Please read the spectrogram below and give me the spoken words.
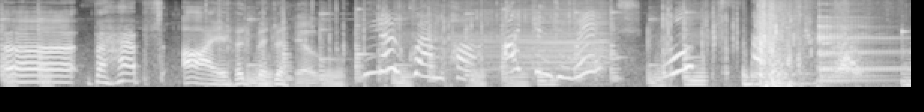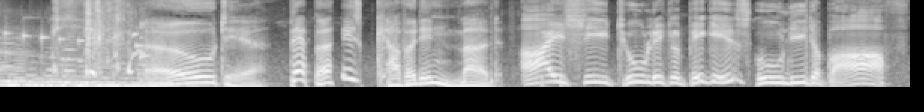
Uh, perhaps I had better help. no, Grandpa. I can do it. Whoops. Oh dear. Peppa is covered in mud. I see two little piggies who need a bath.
